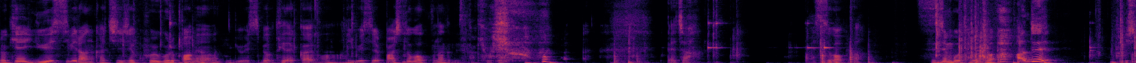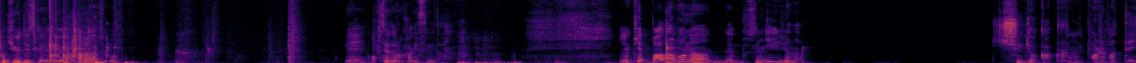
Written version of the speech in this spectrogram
이렇게 USB랑 같이 이제 골고루 빠면 USB 어떻게 될까요? 아 USB를 빨 수가 없구나 근데 생각해보니까. 빼자. 빨 수가 없다. 쓰진 못하겠어 안돼! 이씨 듀얼 디스크가 왜 팔아가지고. 네 없애도록 하겠습니다. 이렇게 빠다 보면 네, 무슨 일이 일어나? 충격과 그 공포를 봤대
